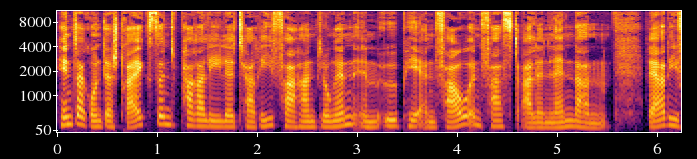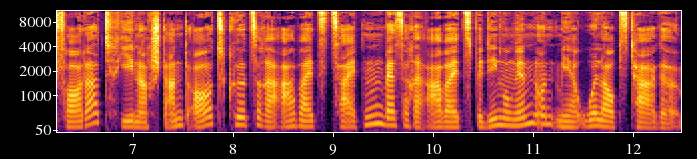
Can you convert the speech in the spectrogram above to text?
Hintergrund der Streiks sind parallele Tarifverhandlungen im ÖPNV in fast allen Ländern. Verdi fordert, je nach Standort kürzere Arbeitszeiten, bessere Arbeitsbedingungen und mehr Urlaubstage.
